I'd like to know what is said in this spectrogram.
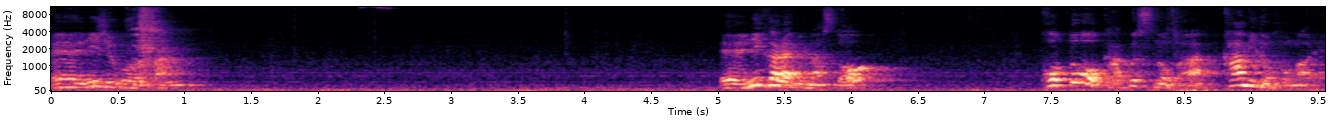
えー、25の3、えー、2から見ますとことを隠すのは神の誉れ。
